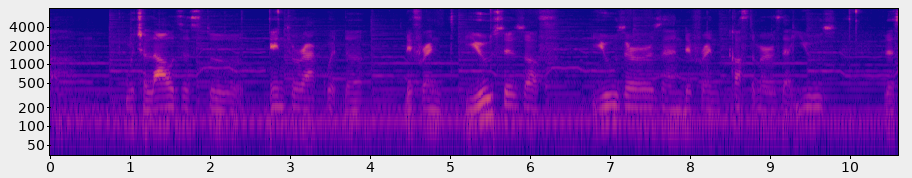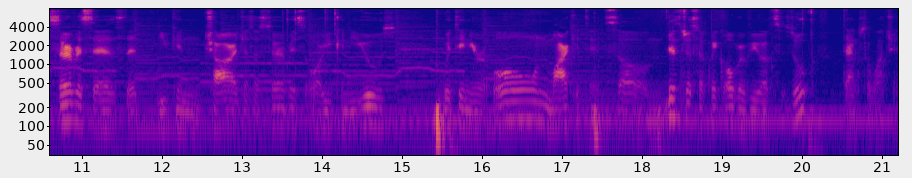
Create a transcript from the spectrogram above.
um, which allows us to interact with the different uses of users and different customers that use the services that you can charge as a service or you can use within your own marketing. So this is just a quick overview of Zoop. Thanks for watching.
